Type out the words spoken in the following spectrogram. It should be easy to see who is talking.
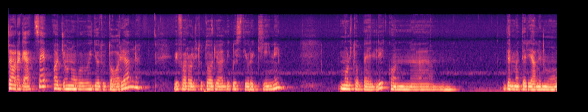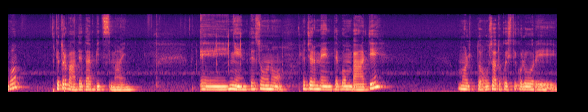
Speaker 1: Ciao ragazze, oggi un nuovo video tutorial. Vi farò il tutorial di questi orecchini molto belli con um, del materiale nuovo che trovate da Beats Mine. E niente, sono leggermente bombati. Molto ho usato questi colori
